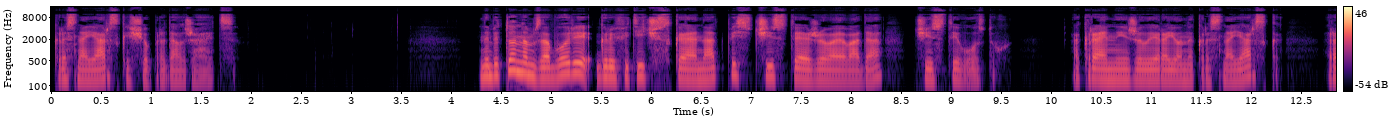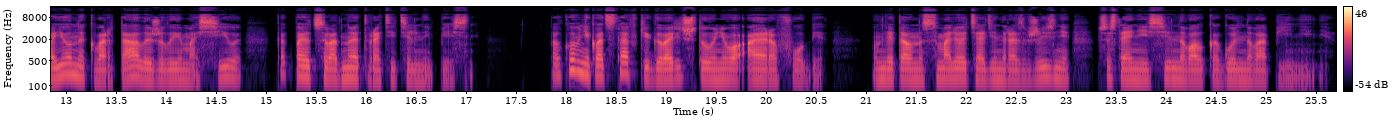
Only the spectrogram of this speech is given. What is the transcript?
Красноярск еще продолжается. На бетонном заборе граффитическая надпись «Чистая живая вода, чистый воздух». Окраинные жилые районы Красноярска, районы, кварталы, жилые массивы, как поется в одной отвратительной песне. Полковник в отставке говорит, что у него аэрофобия. Он летал на самолете один раз в жизни в состоянии сильного алкогольного опьянения.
